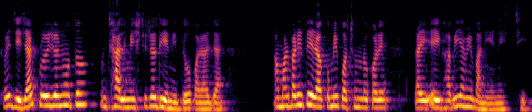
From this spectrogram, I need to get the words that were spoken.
তবে যে যার প্রয়োজন মতো ঝাল মিষ্টিটা দিয়ে নিতেও পারা যায়। আমার বাড়িতে এরকমই পছন্দ করে, তাই এইভাবেই আমি বানিয়ে নিচ্ছি।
